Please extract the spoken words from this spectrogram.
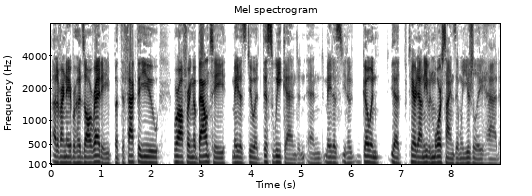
out of our neighborhoods already, but the fact that you were offering a bounty made us do it this weekend and, and made us, you know, go and yeah, tear down even more signs than we usually had.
